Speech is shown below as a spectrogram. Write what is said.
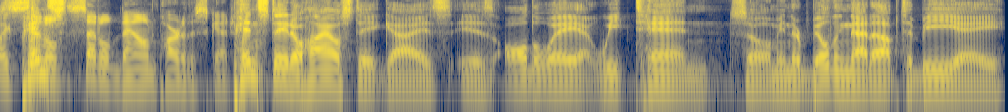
Like settled, Penn- settled down part of the schedule. Penn State, Ohio State guys is all the way at week 10. So, I mean, they're building that up to be a,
